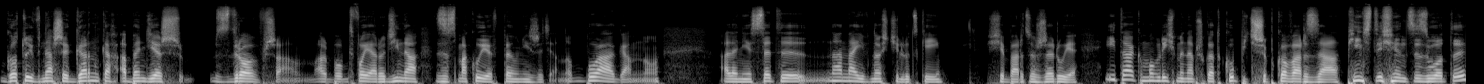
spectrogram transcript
gotuj w naszych garnkach, a będziesz zdrowsza, albo twoja rodzina zasmakuje w pełni życia. No błagam, no ale niestety na naiwności ludzkiej się bardzo żeruje. I tak mogliśmy na przykład kupić szybkowar za 5000 zł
